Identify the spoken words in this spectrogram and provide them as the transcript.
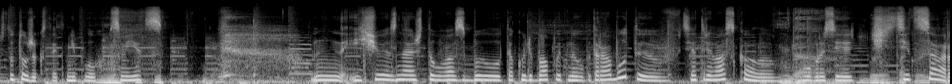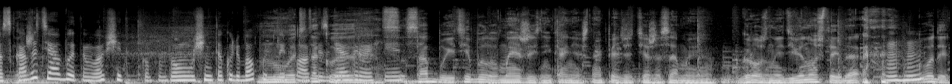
Что тоже, кстати, неплохо смеяться. Еще я знаю, что у вас был такой любопытный опыт работы в театре Ласкала Да, в образе чтеца. такой, Расскажите об этом вообще. Это, по-моему, очень такой любопытный Ну, это факт из такое биографии. с- событие было в моей жизни, конечно. Опять же, те же самые грозные 90-е, да, годы.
